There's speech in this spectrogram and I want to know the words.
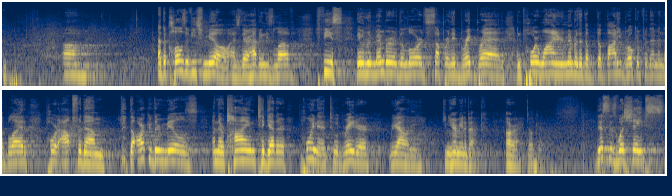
um, at the close of each meal, as they're having these love feasts, they would remember the Lord's Supper. And they'd break bread and pour wine and remember that the, the body broken for them and the blood poured out for them. The arc of their meals and their time together pointed to a greater reality. Can you hear me in the back? All right, okay. This is what shapes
